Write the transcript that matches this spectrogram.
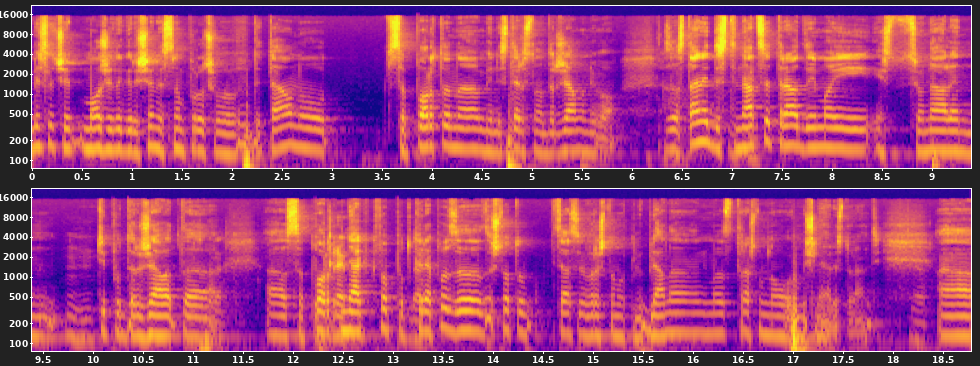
мисля, че може да греша, не съм проучвал в детайл, но от съпорта на Министерство на държавно ниво. За да стане дестинация, трябва да има и институционален тип от държавата Добре. А, съпорт, Подкрепа. някаква подкрепа, за, защото сега се връщам от Любляна, има страшно много мишлени ресторанти. А,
